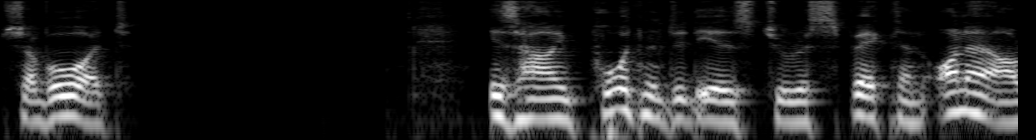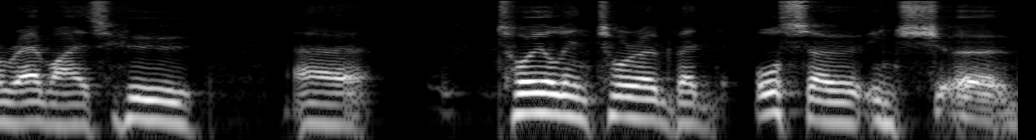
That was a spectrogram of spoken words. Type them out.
Shavuot, is how important it is to respect and honor our rabbis who uh, toil in Torah, but also ensure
